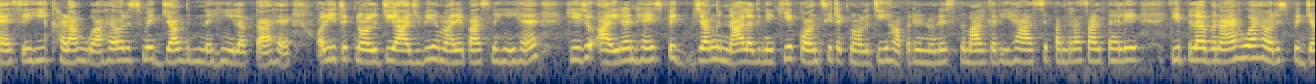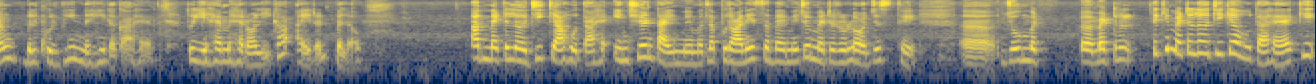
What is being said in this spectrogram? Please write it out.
ऐसे ही खड़ा हुआ है और इसमें जंग नहीं लगता है। और ये टेक्नोलॉजी आज भी हमारे पास नहीं है कि ये जो आयरन है, इस पर जंग ना लगने की कौन सी टेक्नोलॉजी यहाँ पर इन्होंने इस्तेमाल करी है। आज से पंद्रह साल पहले ये पिलर बनाया हुआ है और इस पर जंग बिल्कुल भी नहीं लगा है। तो ये है महरौली का आयरन पिलर। अब मेटलर्जी क्या होता है? एंशियंट टाइम में मतलब पुराने समय में जो मेटरोलॉजिस्ट थे जो मेटल देखिए मेटलर्जी क्या होता है कि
